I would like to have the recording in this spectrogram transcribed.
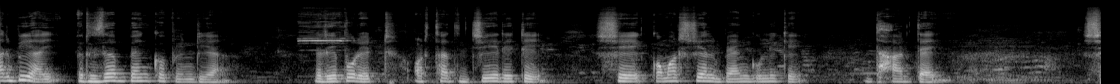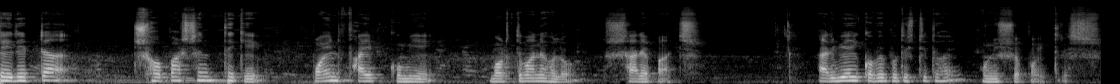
RBI reserve bank of India repo rate অর্থাৎ যে রেটে সে কমার্শিয়াল ব্যাঙ্কগুলিকে ধার দেয়, সেই রেটটা ছ পার্সেন্ট থেকে পয়েন্ট ফাইভ কমিয়ে বর্তমানে হলো সাড়ে পাঁচ। আরবিআই কবে প্রতিষ্ঠিত হয়? উনিশশো পঁয়ত্রিশ।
